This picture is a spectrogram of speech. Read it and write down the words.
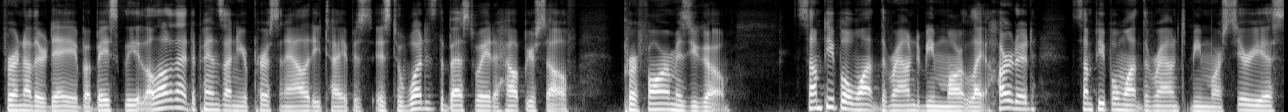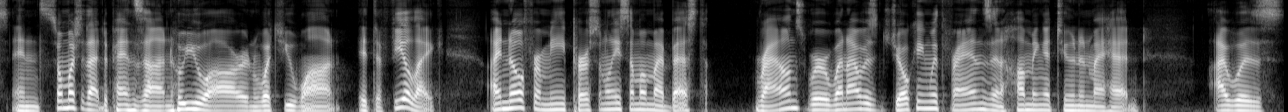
for another day but basically a lot of that depends on your personality type as, as to what is the best way to help yourself perform as you go Some people want the round to be more lighthearted. Some people want the round to be more serious. And so much of that depends on who you are and what you want it to feel like. I know for me personally, some of my best rounds were when I was joking with friends and humming a tune in my head. I was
